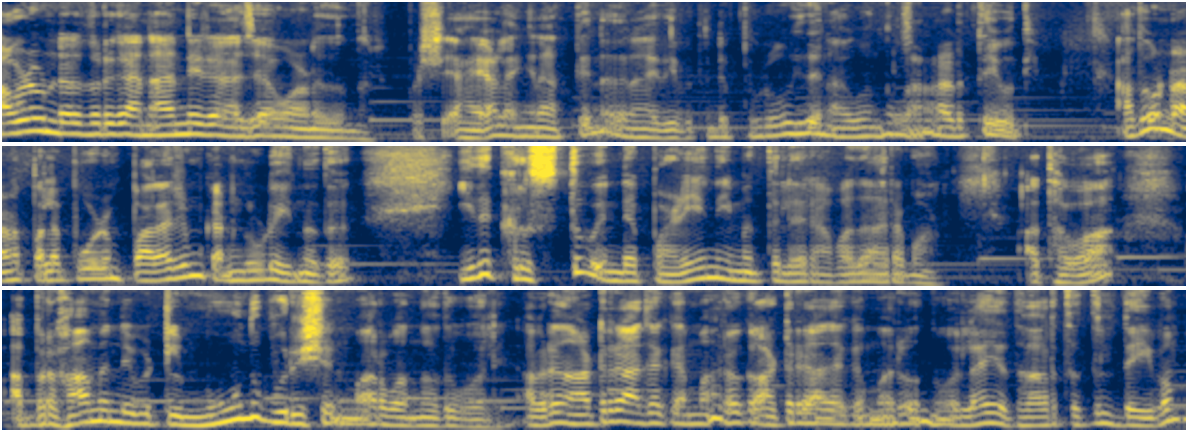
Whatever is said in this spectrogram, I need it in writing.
അവിടെ ഉണ്ടായിരുന്ന ഒരു കനാന്യ രാജാവാണിതെന്നാണ് പക്ഷേ അയാൾ എങ്ങനെ അത്യുന്നതനായ ദൈവത്തിന്റെ പുരോഹിതനാകും എന്നുള്ളതാണ് അടുത്ത ചോദ്യം. അതുകൊണ്ടാണ് പലപ്പോഴും പലരും കൺക്ലൂഡ് ചെയ്യുന്നത് ഇത് ക്രിസ്തുവിന്റെ പഴയ നിയമത്തിലെ ഒരു അവതാരമാണ്. അഥവാ അബ്രഹാമിന്റെ വീട്ടിൽ മൂന്ന് പുരുഷന്മാർ വന്നതുപോലെ. അവരെ നാട്ടുരാജാക്കന്മാരോ കാട്ടുരാജാക്കന്മാരോ ഒന്നുമല്ല. യഥാർത്ഥത്തിൽ ദൈവം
